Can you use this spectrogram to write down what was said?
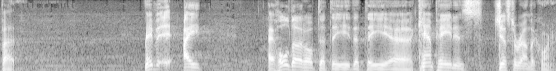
but maybe I I hold out hope that the that the uh, campaign is just around the corner.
